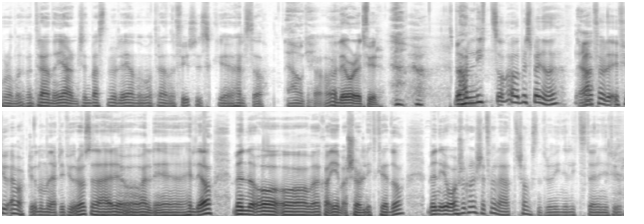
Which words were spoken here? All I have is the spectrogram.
hvordan man kan trene hjernen sin best mulig gjennom å trene fysisk uh, helse. Ja, ok. Ja, veldig ålreit fyr. Ja. Men han litt sånn Ja, det blir spennende. Ja. Jeg føler fjor, Jeg ble jo nominert i fjor òg, så det her er jo veldig heldig, da. Men, og, og jeg kan gi meg sjøl litt kred òg. Men i år så kanskje føler jeg at sjansen for å vinne er litt større enn i fjor.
